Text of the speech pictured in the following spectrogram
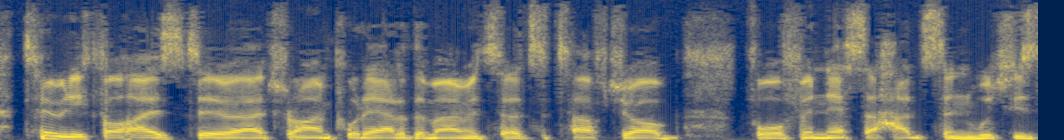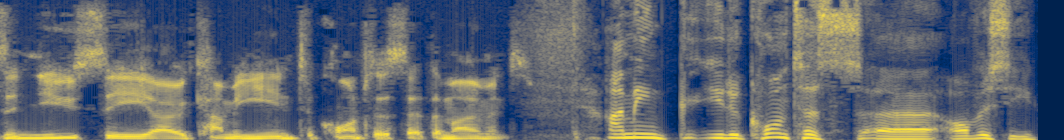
too many fires to uh, try and put out at the moment. So it's a tough job for Vanessa Hudson, which is the new CEO coming into Qantas at the moment. I mean, you know, Qantas uh, obviously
